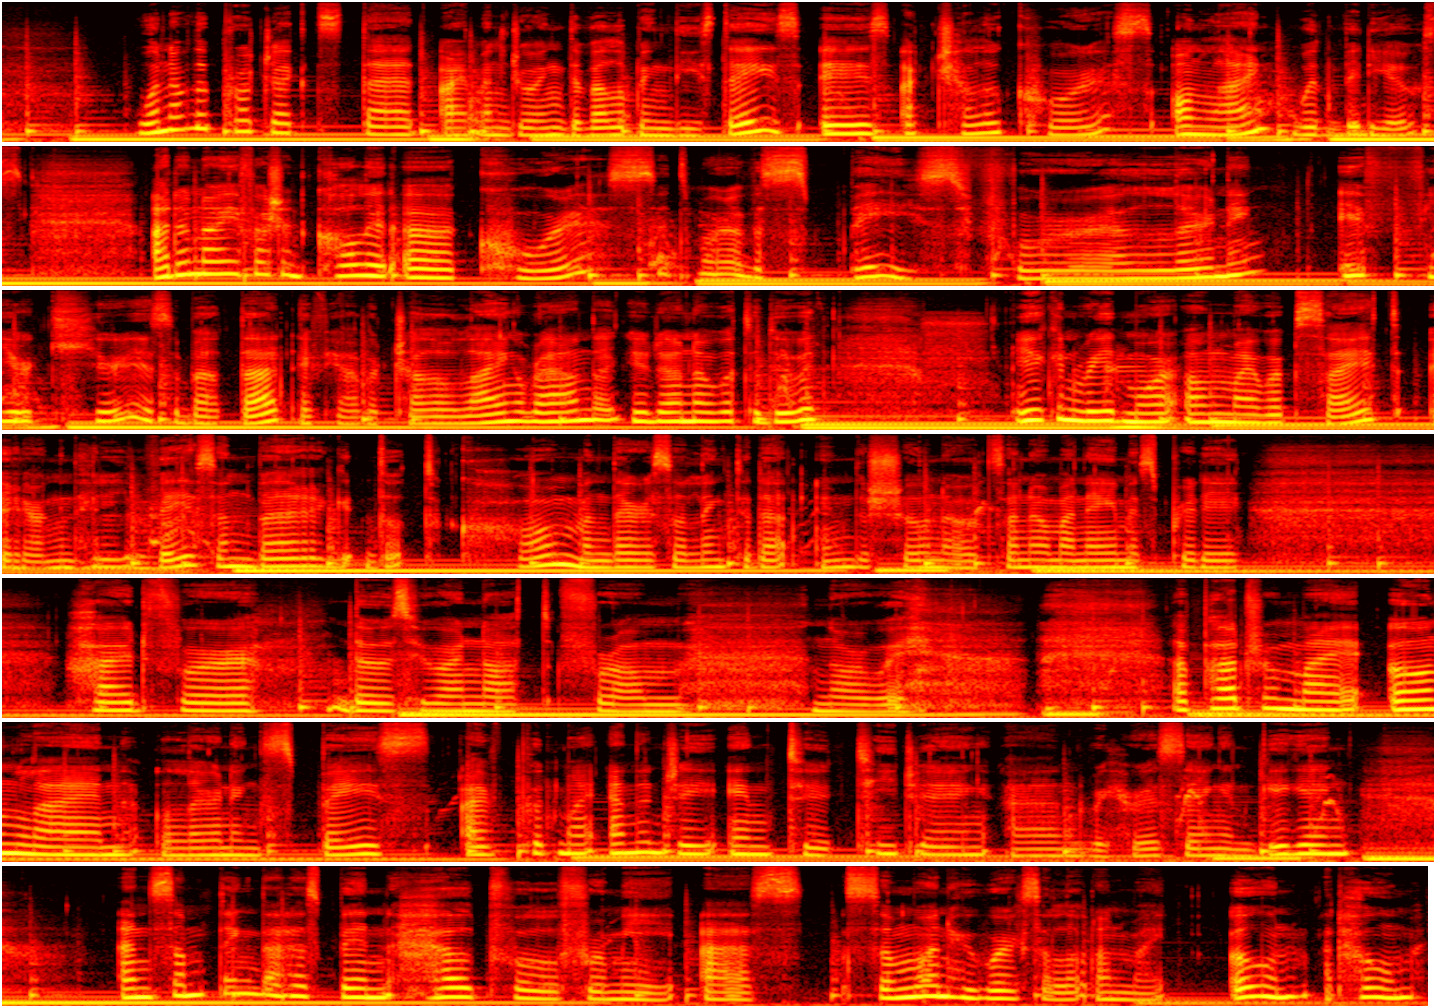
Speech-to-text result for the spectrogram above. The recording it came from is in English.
One of the projects that I'm enjoying developing these days is a cello course online with videos. I don't know if I should call it a course, it's more of a space for learning. If you're curious about that, if you have a cello lying around that you don't know what to do with, you can read more on my website, ragnhildwesenberg.com, and there is a link to that in the show notes. I know my name is pretty hard for those who are not from Norway. Apart from my online learning space, I've put my energy into teaching and rehearsing and gigging. And something that has been helpful for me as someone who works a lot on my own at home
